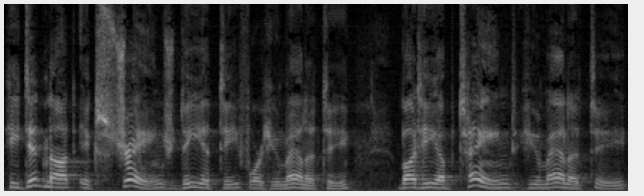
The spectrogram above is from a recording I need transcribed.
He did not exchange deity for humanity, but he obtained humanity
